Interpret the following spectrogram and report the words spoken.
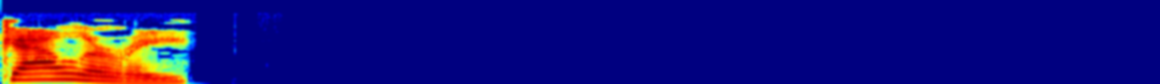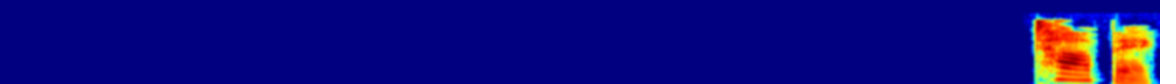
Gallery Topic.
